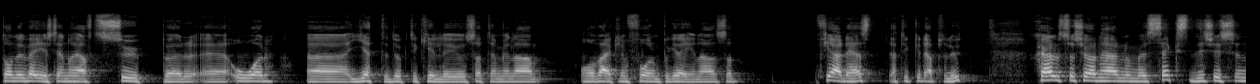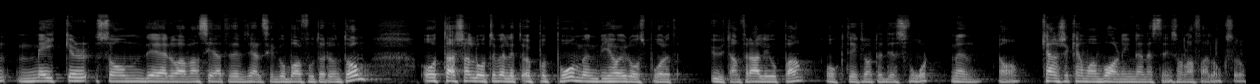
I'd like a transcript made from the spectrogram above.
Daniel Wäjersten har haft superår. Eh, eh, jätteduktig kille ju, så att jag menar, har verkligen form på grejerna. Så att, fjärde häst, jag tycker det absolut. Själv så kör den här nummer 6, Decision Maker, som det är då avancerat att eventuellt ska gå barfota runt om. Och Tarzan låter väldigt uppåt på, men vi har ju då spåret utanför allihopa. Och det är klart att det är svårt, men ja, kanske kan vara en varning där nästan i sådana fall också. Då.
